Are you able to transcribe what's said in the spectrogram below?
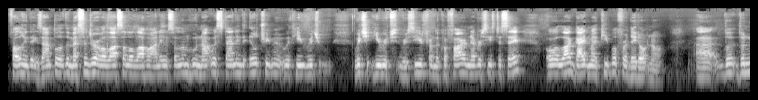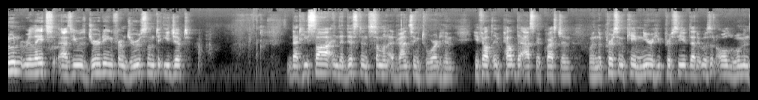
following the example of the Messenger of Allah sallallahu alaihi wasallam, who, notwithstanding the ill treatment with he which which he re- received from the kuffar, never ceased to say, "O Allah, guide my people, for they don't know." Uh, the Dhunnun relates as he was journeying from Jerusalem to Egypt that he saw in the distance someone advancing toward him. He felt impelled to ask a question. When the person came near, he perceived that it was an old woman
